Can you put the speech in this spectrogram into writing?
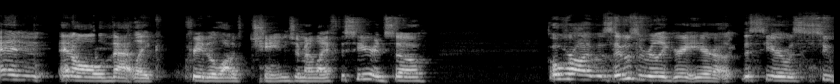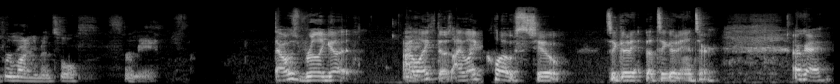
And and all that like created a lot of change in my life this year. And so overall it was it was a really great year. Uh, this year was super monumental for me. That was really good. I like those. I like close too. It's a good that's a good answer. Okay.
